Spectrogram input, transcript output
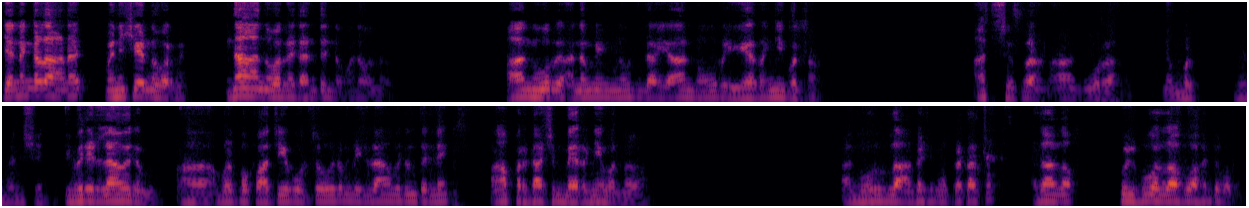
ജനങ്ങളാണ് മനുഷ്യർ എന്ന് പറഞ്ഞു. നാ എന്ന് പറഞ്ഞ രണ്ട് നൂൽ വന്നത് ആ നൂറ് അനമ്മ നൂറിലായി ആ നൂറ് ഇറങ്ങി വരണം ആ ചെറുതാണ് ആ നൂറാണ് നമ്മൾ ഇവരെല്ലാവരും ആ, നമ്മളിപ്പോ പാർട്ടിയെ കൊടുത്തവരും എല്ലാവരും തന്നെ ആ പ്രകാശം ഇറങ്ങി വന്നതാണ് ആ നൂറുള്ള ആകാശ പ്രകാശം അതാണ് കുൽഹു അള്ളാഹു അഹദ് പറഞ്ഞു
